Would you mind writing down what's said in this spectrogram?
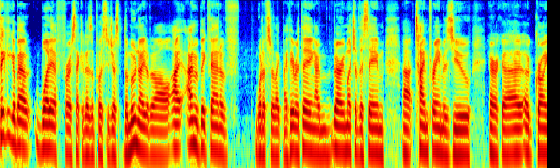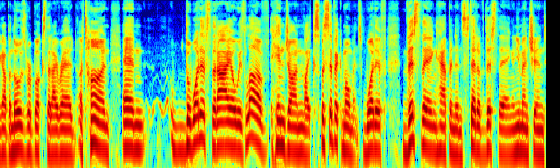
thinking about what if for a second as opposed to just the moon knight of it all i i'm a big fan of what ifs are like my favorite thing. I'm very much of the same uh, time frame as you, Erica, uh, uh, growing up, and those were books that I read a ton. And the what ifs that I always love hinge on like specific moments. What if this thing happened instead of this thing? And you mentioned,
